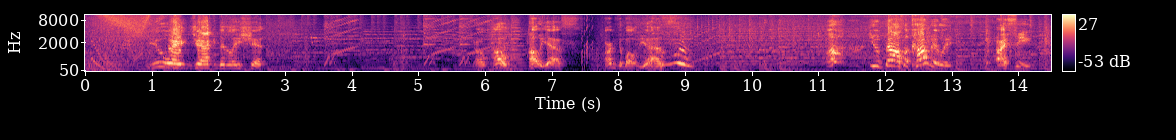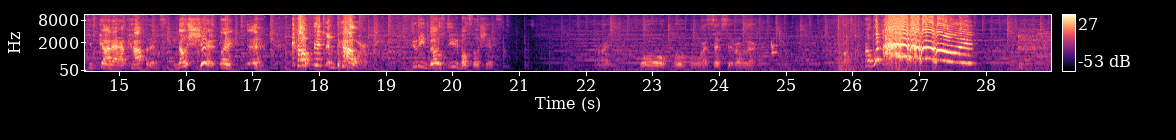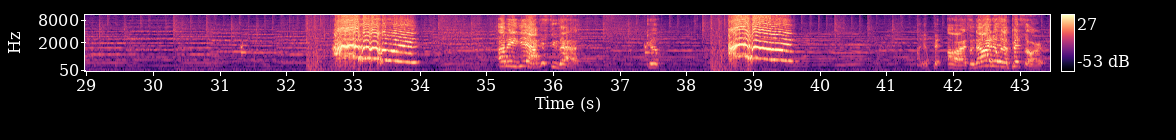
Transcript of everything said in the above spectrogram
You ain't jack diddly shit. Oh, oh, oh yes. Arctozolt, yes. Oh, you battle for confidently. I see. You've gotta have confidence. No shit. Like, confidence and power. You need those. You need both those shits. All right. Whoa, whoa, whoa! I sensed it over there. Oh, what? I mean, yeah, I just do that. Cause I got. All right, so now I know where the pits are.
